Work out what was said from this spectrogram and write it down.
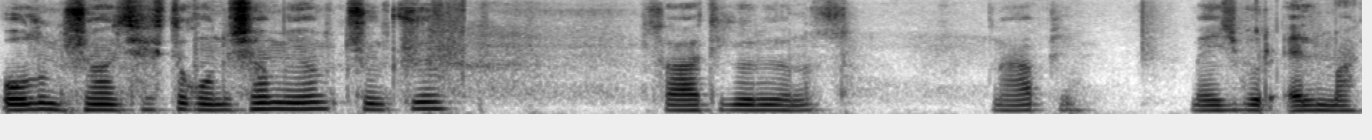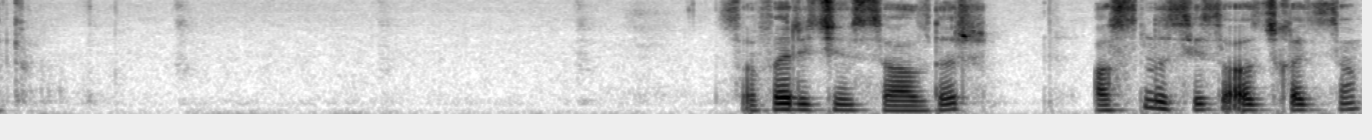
Oğlum şu an sesle konuşamıyorum çünkü saati görüyorsunuz. Ne yapayım? Mecbur el mahkum. Zafer için saldır. Aslında sesi azıcık açsam.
